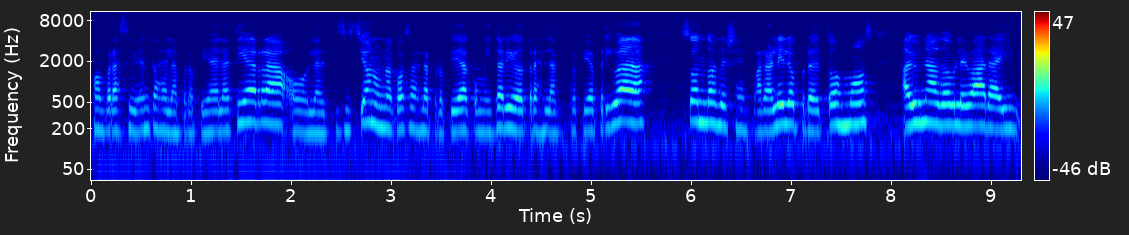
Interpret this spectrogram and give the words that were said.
compras y ventas de la propiedad de la tierra o la adquisición. Una cosa es la propiedad comunitaria y otra es la propiedad privada. Son dos leyes en paralelo, pero de todos modos hay una doble vara ahí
